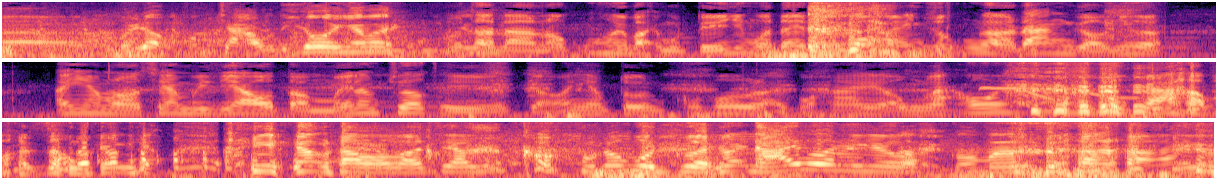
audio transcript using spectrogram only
À, động phong trào một tí thôi anh em ơi. Nói thật là nó cũng hơi bậy một tí nhưng mà đây là anh Dũng là đang kiểu như là anh em nào xem video tầm mấy năm trước thì kiểu anh em tôi cover lại của hai ông lão ấy. Câu cá ở bờ sông anh em. Anh em nào mà xem nhá không nó buồn cười vãi đái luôn anh em ạ. Cover. Anh em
